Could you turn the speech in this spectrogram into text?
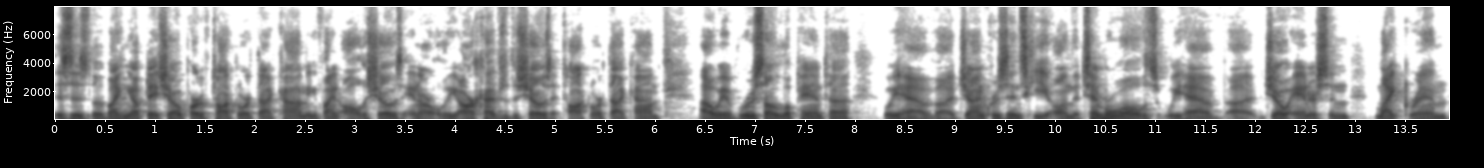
this is the Viking Update Show, part of TalkNorth.com. You can find all the shows and all the archives of the shows at TalkNorth.com. Uh, we have Russo LaPanta. We have uh, Jon Krawczynski on the Timberwolves. We have uh, Joe Anderson, Mike Grimm,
